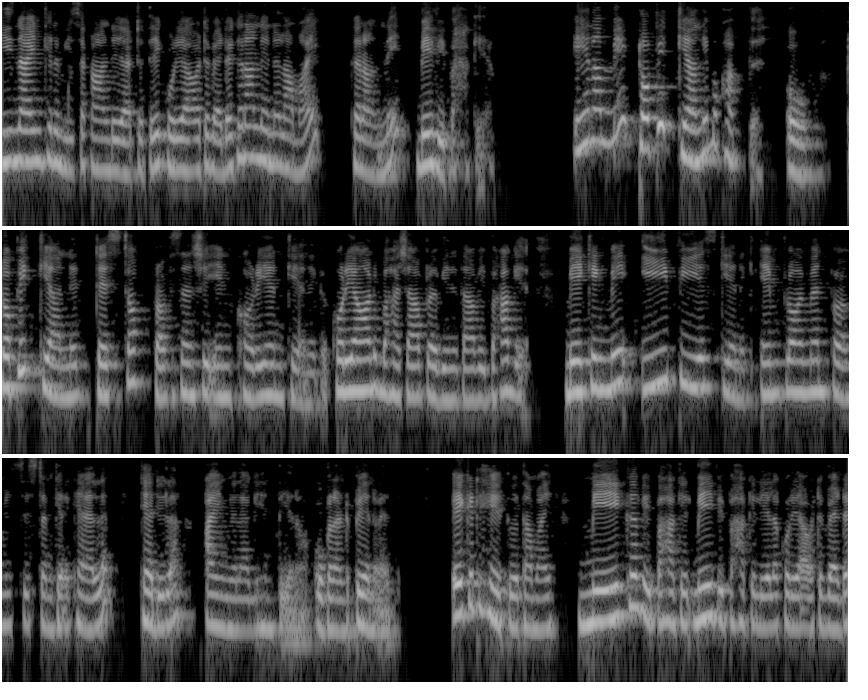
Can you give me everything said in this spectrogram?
E9 කියන වීසා කාණ්ඩය යටතේ කොරියාවට වැඩ කරන්න එන ළමයි කරන්නේ මේ විභාගය. එහෙනම් මේ topic කියන්නේ මොකක්ද? ඔව් ටොපික් කියන්නේ Test of Proficiency in Korean කියන එක. කොරියානු භාෂා ප්‍රවීණතා විභාගය. මේකෙන් මේ EPS කියන එක Employment Permit System කියන කෑල්ල කැඩිලා අයින් වෙලා ගිහින් තියෙනවා. ඕගලන්ට පේනවා ඇති. ඒකට හේතුව තමයි මේක විභාගේ මේ විභාගේ ලියලා කොරියාවට වැඩ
